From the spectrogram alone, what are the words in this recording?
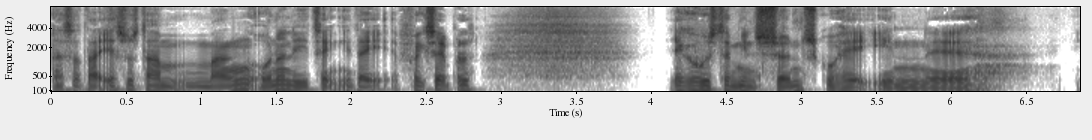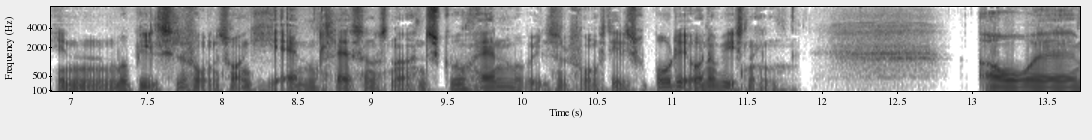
Altså, der, jeg synes, der er mange underlige ting i dag. For eksempel, Jeg kan huske, at min søn skulle have en, øh, en mobiltelefon. Jeg tror, han gik i anden klasse eller sådan noget. Han skulle have en mobiltelefon, fordi de skulle bruge det i undervisningen. Og øh,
